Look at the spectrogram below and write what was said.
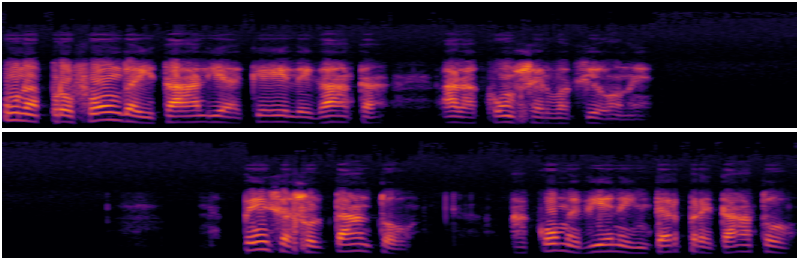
una profonda Italia che è legata alla conservazione. Pensa soltanto a come viene interpretato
